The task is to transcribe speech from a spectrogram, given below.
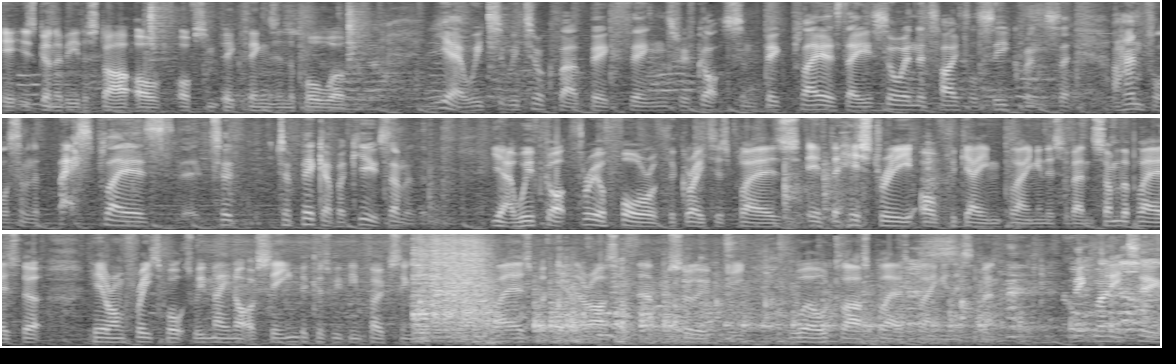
it is going to be the start of, of some big things in the pool world. Yeah, we, we talk about big things. We've got some big players there. You saw in the title sequence uh, a handful of some of the best players to, to pick up a cue, some of them. Yeah, we've got three or four of the greatest players in the history of the game playing in this event. Some of the players that here on Free Sports we may not have seen because we've been focusing on different players, but yeah, there are some absolutely world-class players playing in this event. Big money too,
